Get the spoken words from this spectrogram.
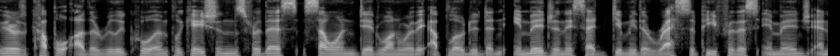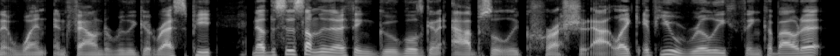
there was a couple other really cool implications for this. Someone did one where they uploaded an image and they said, "Give me the recipe for this image," and it went and found a really good recipe. Now, this is something that I think Google is going to absolutely crush it at. Like, if you really think about it,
